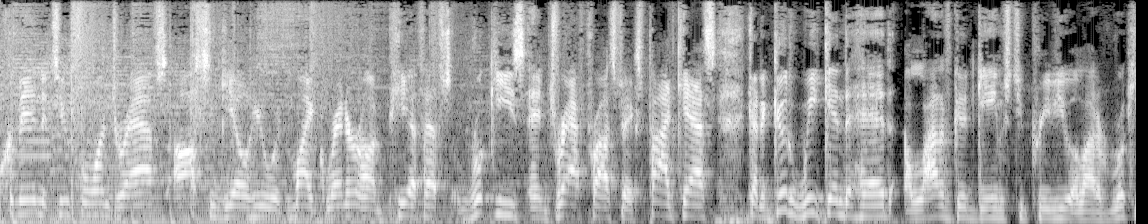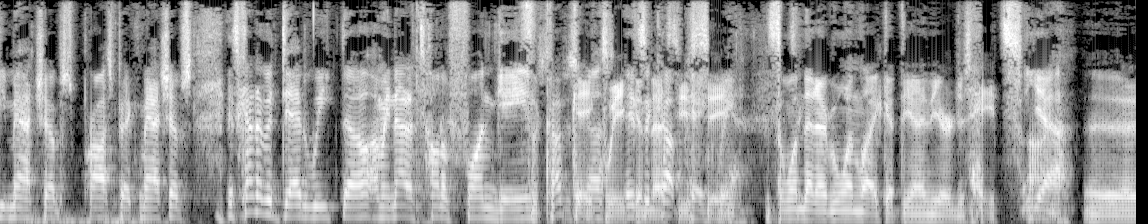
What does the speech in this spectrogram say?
Welcome in to Two for One Drafts. Austin Gayle here with Mike Renner on PFF's Rookies and Draft Prospects podcast. Got a good weekend ahead. A lot of good games to preview. A lot of rookie matchups, prospect matchups. It's kind of a dead week though. I mean, not a ton of fun games. It's a cupcake week it's in a the cupcake SEC. week. It's the one that everyone like at the end of the year just hates. Yeah. Uh,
